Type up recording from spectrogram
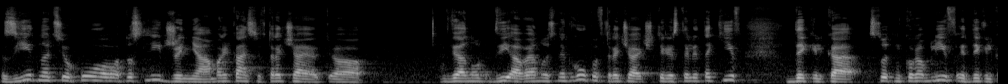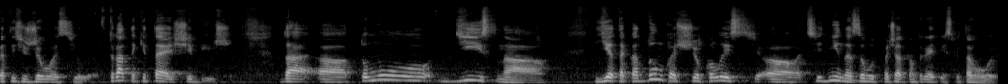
Згідно цього дослідження, американці втрачають. Дві, авіаносні групи втрачають 400 літаків, декілька сотень кораблів і декілька тисяч живої сили. Втрати Китаю ще більше. Да, тому дійсно є така думка, що колись е, ці дні назовуть початком третьої світової.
